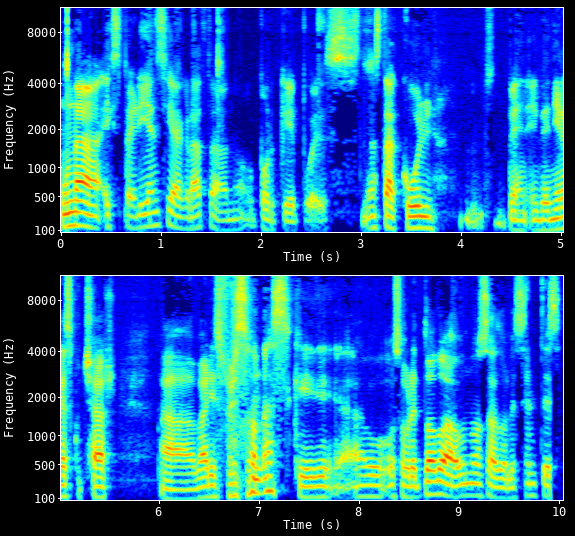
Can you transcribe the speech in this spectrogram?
una experiencia grata, ¿no? Porque pues no está cool ven- venir a escuchar a varias personas que, o sobre todo a unos adolescentes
